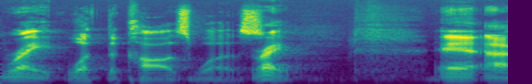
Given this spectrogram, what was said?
Right. what the cause was. Right. And uh,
